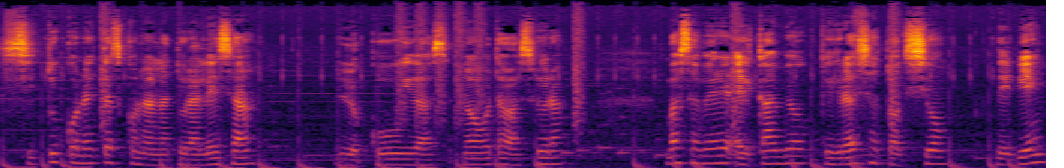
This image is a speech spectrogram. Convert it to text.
Si tú conectas con la naturaleza, lo cuidas, no bota basura, vas a ver el cambio que gracias a tu acción de bien,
